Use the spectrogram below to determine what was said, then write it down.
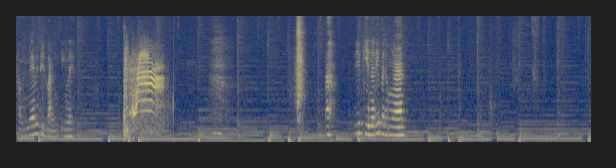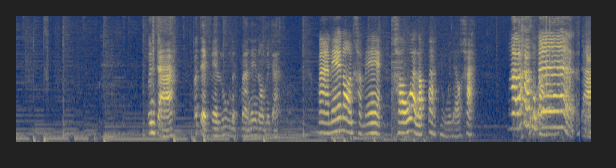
ทำให้แม่ไม่ผิดหวังจริงๆเลย อะ รีบกินนะรีบไปทำงาน เปิ้ลจ๋า ว่าแต่แฟนลูกน่ะมาแน่นอนไหมจ๊ะ มาแน่นอนค่ะแม่ เขาอะรับปากหนูไว้แล้วค่ะ มาแล้วค่ะคุณแม่จ๋า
